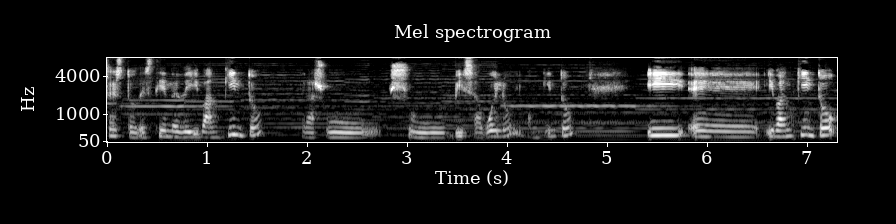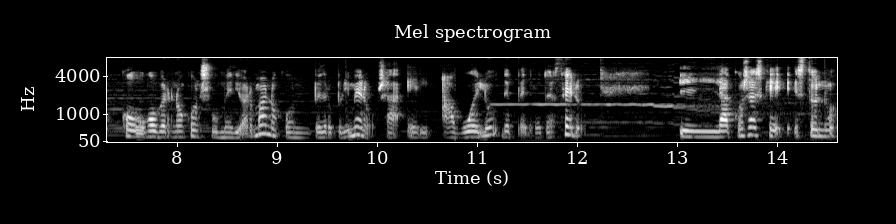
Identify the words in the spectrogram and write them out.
VI desciende de Iván V, era su, bisabuelo, Iván V, y eh, Iván V gobernó con su medio hermano, con Pedro I, o sea, el abuelo de Pedro III. La cosa es que esto no,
